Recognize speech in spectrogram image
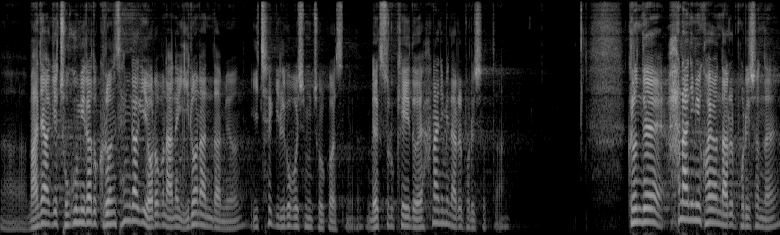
아, 만약에 조금이라도 그런 생각이 여러분 안에 일어난다면 이 책 읽어보시면 좋을 것 같습니다. 맥스 루케이도의 하나님이 나를 버리셨다. 그런데 하나님이 과연 나를 버리셨나요?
